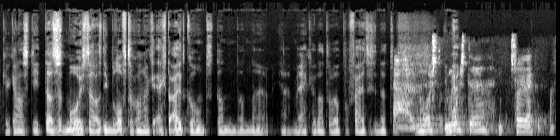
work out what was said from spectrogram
Kijk, en als die, dat is het mooiste. Als die belofte gewoon ook echt uitkomt, dan, dan uh, ja, merken we dat er wel profijt is. dat, ja, het mooiste, mooiste sorry dat ik,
